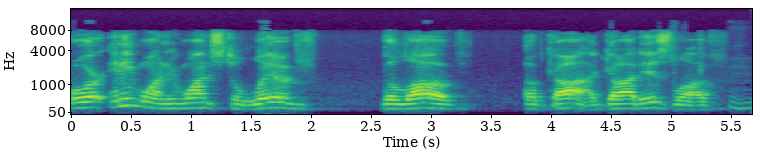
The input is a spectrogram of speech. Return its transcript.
or anyone who wants to live the love of God, God is love. Mm-hmm.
